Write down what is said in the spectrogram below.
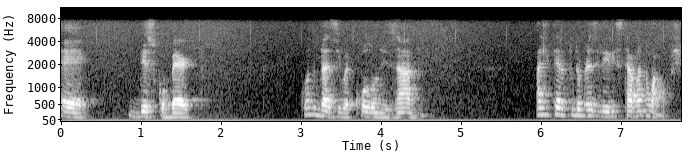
é descoberto, quando o Brasil é colonizado, a literatura brasileira estava no auge.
